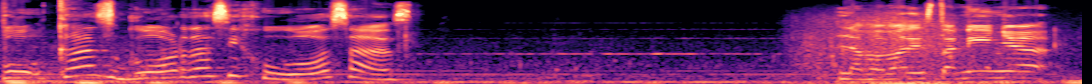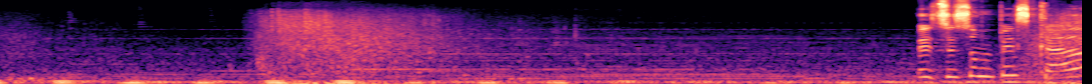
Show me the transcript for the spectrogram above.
Pocas gordas y jugosas. La mamá de esta niña. Esto es un pescado.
